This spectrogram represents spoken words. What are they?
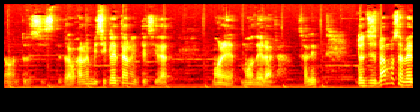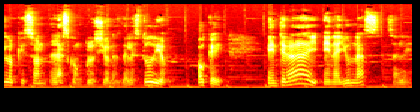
Entonces, este, trabajar en bicicleta a una intensidad moderada, ¿sale? Entonces, vamos a ver lo que son las conclusiones del estudio. Ok, entrenar en ayunas, ¿sale?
